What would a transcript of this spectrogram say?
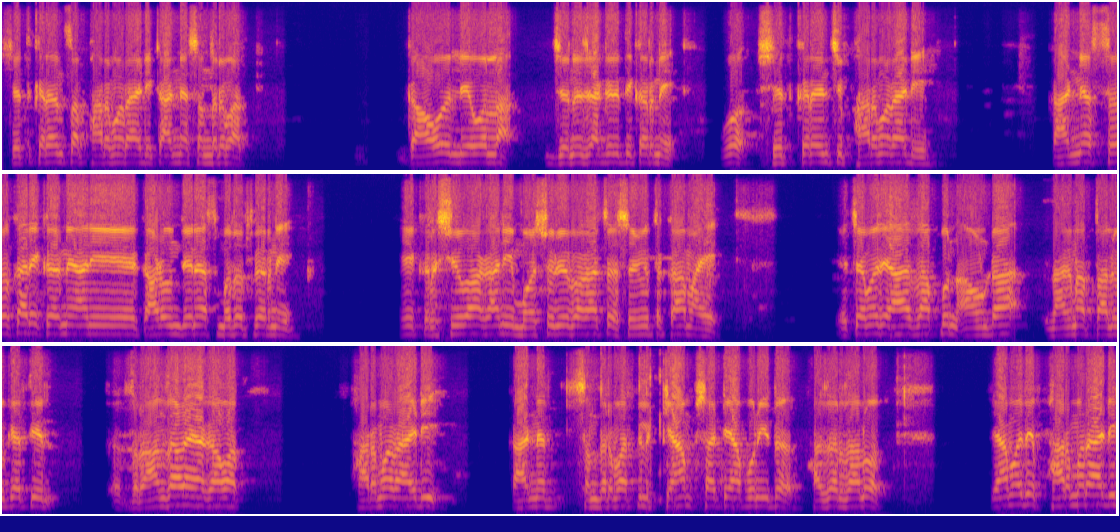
शेतकऱ्यांचा फार्मर आय डी काढण्यासंदर्भात गाव लेवलला जनजागृती करणे व शेतकऱ्यांची फार्मर आय डी काढण्यास सहकार्य करणे आणि काढून देण्यास मदत करणे हे कृषी विभाग आणि महसूल विभागाचं संयुक्त काम आहे. याच्यामध्ये आज आपण औंढा नागनाथ तालुक्यातील रांजाळा या गावात फार्मर आय काढण्या संदर्भातील कॅम्पसाठी आपण इथं हजर झालो त्यामध्ये फार्मर आय डी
